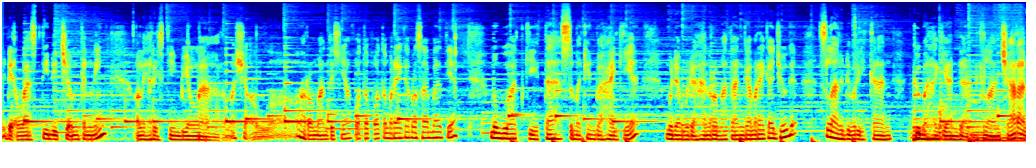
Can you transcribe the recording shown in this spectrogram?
Dedek Lesti dicium kening oleh Rizky Bilar. Masya Allah romantisnya foto-foto mereka persahabat ya Membuat kita semakin bahagia. Mudah-mudahan rumah tangga mereka juga selalu diberikan kebahagiaan dan kelancaran.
